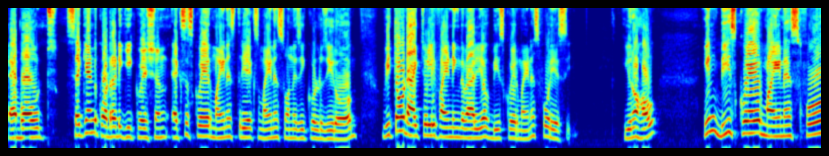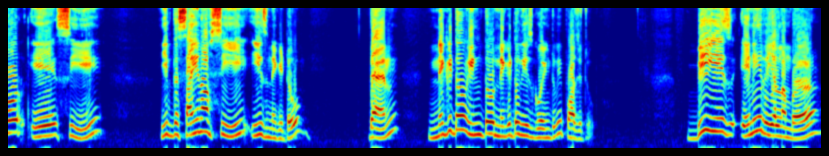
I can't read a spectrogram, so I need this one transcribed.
about second quadratic equation x square minus 3x minus 1 is equal to 0 without actually finding the value of b square minus 4ac. You know how? In b square minus 4ac, if the sign of c is negative, then negative into negative is going to be positive. b is any real number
